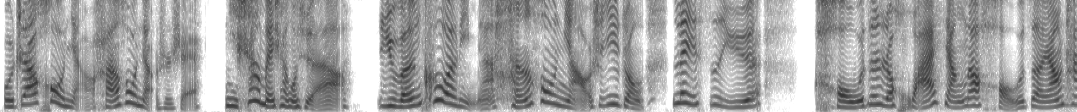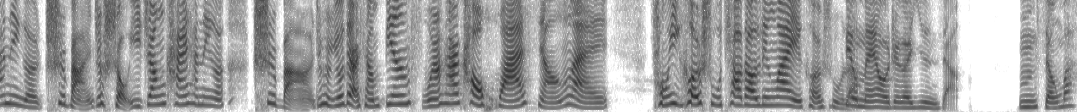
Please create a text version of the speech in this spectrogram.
我知道候鸟，寒候鸟是谁？你上没上过学啊？语文课里面，寒候鸟是一种类似于猴子是滑翔的猴子，然后它那个翅膀就手一张开，它那个翅膀就是有点像蝙蝠，然后它是靠滑翔来从一棵树跳到另外一棵树的并。没有这个印象。嗯，行吧。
